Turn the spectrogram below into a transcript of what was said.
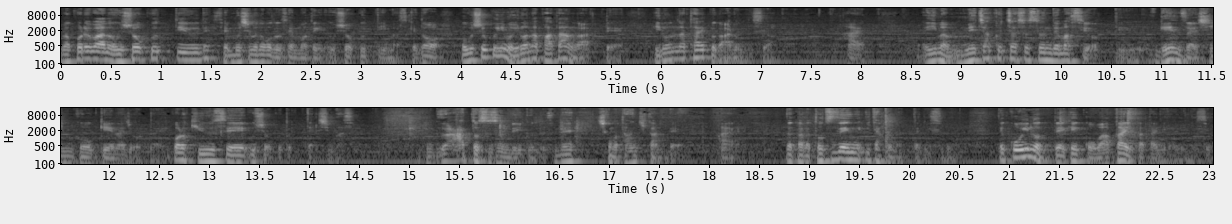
まあ、これはあの右色っていうね、虫歯のことを専門的に右色って言いますけど、右色にもいろんなパターンがあって、いろんなタイプがあるんですよ。はい。今めちゃくちゃ進んでますよっていう、現在進行形な状態。これは急性右色と言ったりします。ぐわっと進んでいくんですね。しかも短期間で。はい。だから突然痛くなったりする。で、こういうのって結構若い方に多いんですよ。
